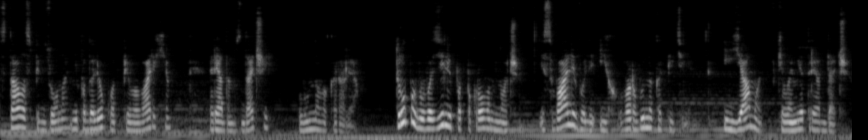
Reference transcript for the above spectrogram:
стала спидзона неподалеку от Пивоварихи, рядом с дачей лунного короля. Трупы вывозили под покровом ночи и сваливали их в рвы-накопители и ямы в километре от дачи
